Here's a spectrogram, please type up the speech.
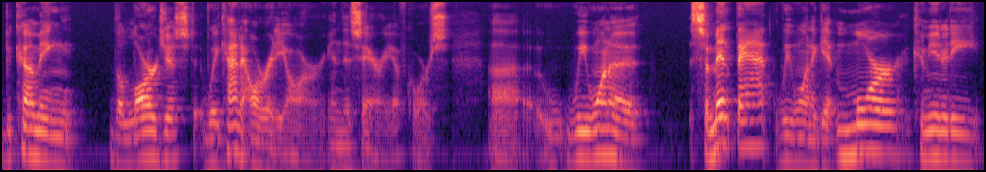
becoming the largest. We kind of already are in this area, of course. Uh, we want to cement that. We want to get more community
